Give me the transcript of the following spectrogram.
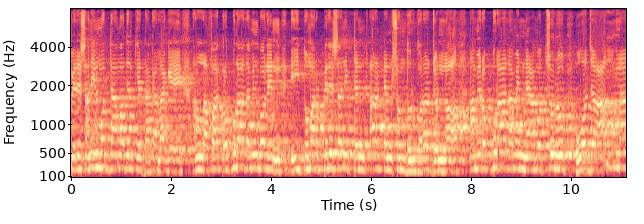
পেরেশানির মধ্যে আমাদেরকে ঢাকা লাগে। আল্লাহ পাক রব্বুল আলামিন বলেন, এই তোমার পেরেশানির টেন, আর টেনশন দূর করার জন্য আমি রব্বুল আলামিন নিয়ামত স্বরূপ ওয়াজআলনা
